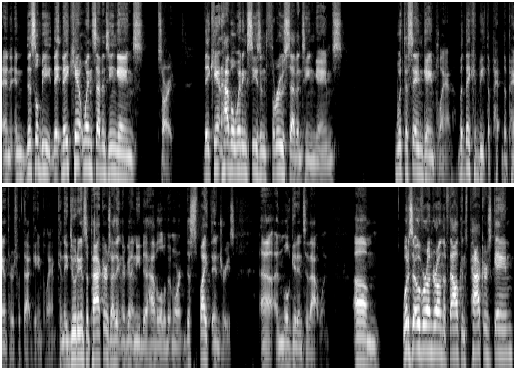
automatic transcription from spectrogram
And and this will be they, they can't win 17 games. Sorry. They can't have a winning season through 17 games with the same game plan, but they could beat the the Panthers with that game plan. Can they do it against the Packers? I think they're going to need to have a little bit more, despite the injuries, uh, and we'll get into that one. Um, what is the over under on the Falcons Packers game?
